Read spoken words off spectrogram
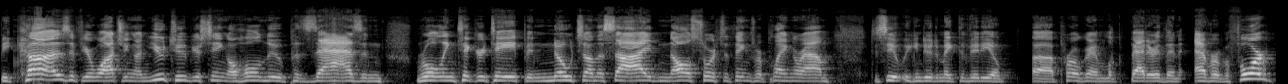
because if you're watching on YouTube, you're seeing a whole new pizzazz and rolling ticker tape and notes on the side and all sorts of things we're playing around to see what we can do to make the video uh, program look better than ever before.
